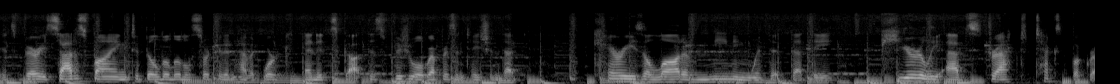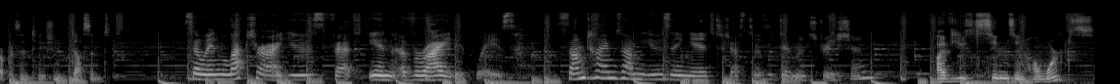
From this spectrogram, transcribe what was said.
It's very satisfying to build a little circuit and have it work, and it's got this visual representation that carries a lot of meaning with it that the purely abstract textbook representation doesn't. So in lecture I use PhET in a variety of ways. Sometimes I'm using it just as a demonstration. I've used sims in homeworks.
